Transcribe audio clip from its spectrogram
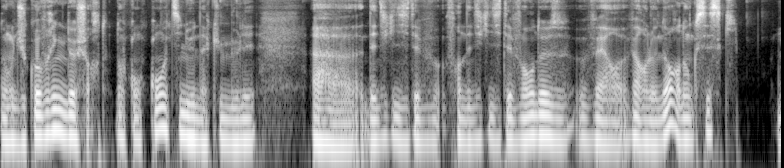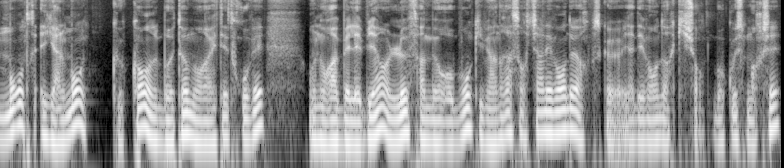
Donc du covering de short. Donc on continue d'accumuler euh, des, liquidités, enfin, des liquidités vendeuses vers, vers le nord. Donc c'est ce qui montre également que quand le bottom aura été trouvé, on aura bel et bien le fameux rebond qui viendra sortir les vendeurs. Parce qu'il y a des vendeurs qui shortent beaucoup ce marché.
